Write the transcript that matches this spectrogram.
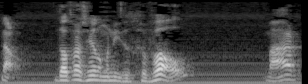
Nou, dat was helemaal niet het geval. Maar,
